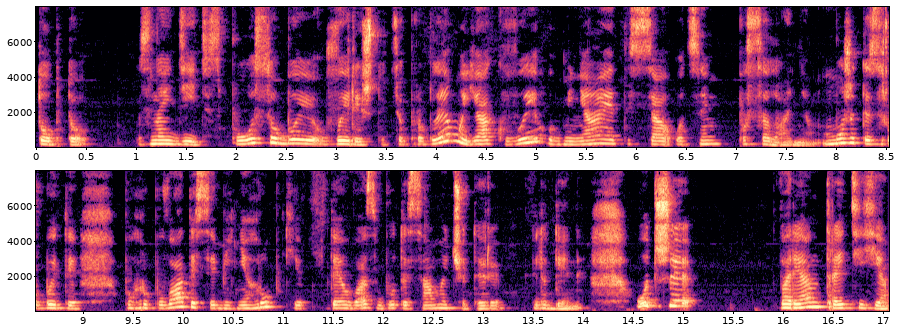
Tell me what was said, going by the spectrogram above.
Тобто знайдіть способи вирішити цю проблему, як ви обміняєтеся оцим посиланням. Можете зробити, погрупуватися міні-групки, де у вас буде саме 4 людини. Отже, Варіант третій є.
